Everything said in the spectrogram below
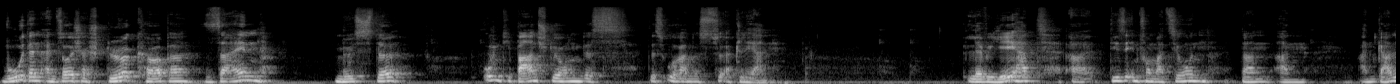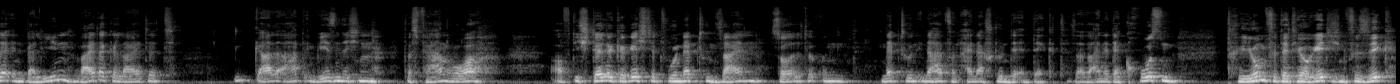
wo denn ein solcher Störkörper sein müsste, um die Bahnstörung des, des Uranus zu erklären. Leverrier hat äh, diese Information dann an, an Galle in Berlin weitergeleitet. Galle hat im Wesentlichen das Fernrohr auf die Stelle gerichtet, wo Neptun sein sollte und Neptun innerhalb von einer Stunde entdeckt. Das ist also einer der großen Triumphe der theoretischen Physik,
